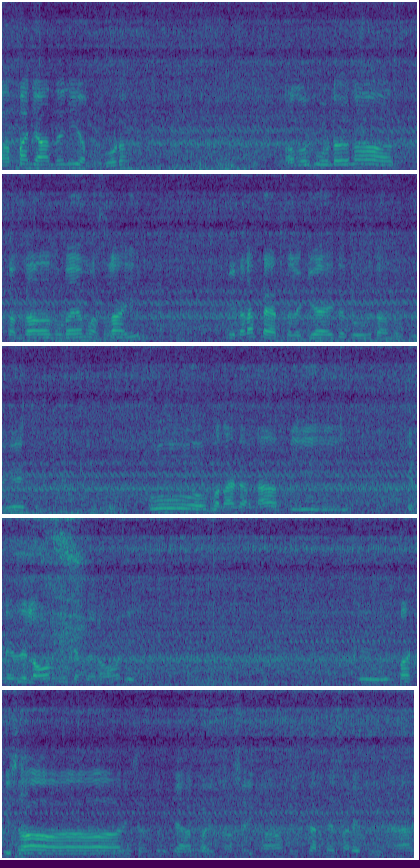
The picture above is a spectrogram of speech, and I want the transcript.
ਆਪਾਂ ਜਾਣਦੇ ਜੀ ਅਮਰਕੋਟ ਅਮਰਕੋਟ ਨਾ ਦੰਦਾਂ ਦਾ ਥੋੜਾ ਜਿਹਾ ਮਸਲਾ ਸੀ। ਮੇਰਾ ਨਾ ਪੈਰ ਤੇ ਲੱਗਿਆ ਸੀ ਤੇ ਦੋ ਕੁ ਦੰਦ ਉੱਪਰ ਗਏ। ਉਹ ਪਤਾ ਕਰਨਾ ਵੀ ਕਿੰਨੇ ਦੇ ਲਾਉਣਗੇ, ਕਿੰਨੇ ਲਾਉਣਗੇ। ਤੇ ਬਾਕੀ ਸਾਰੀ ਸੰਗਤ ਨੂੰ ਪਿਆਰ ਭਰੀ ਸਤਿ ਸ੍ਰੀ ਅਕਾਲ। ਉਮੀਦ ਕਰਦੇ ਸਾਰੇ ਠੀਕ ਠਾਕ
